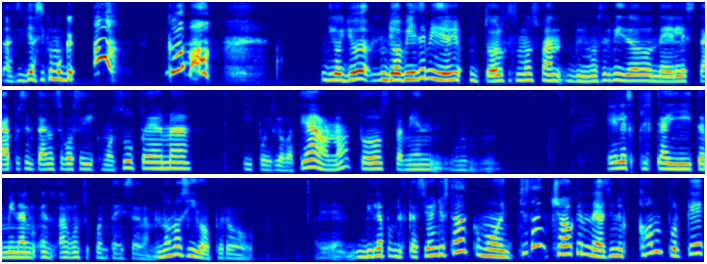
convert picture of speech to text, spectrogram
así, así como que, ¡ah! ¿Cómo? Digo, yo, yo vi ese video todos los que somos fan vimos el video donde él está presentándose a seguir como Superman y pues lo batearon, ¿no? Todos también, mm, él explica ahí también algo, en su cuenta de Instagram. No lo sigo, pero eh, vi la publicación, yo estaba como, yo estaba en shock en decirle, ¿cómo? ¿Por qué?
